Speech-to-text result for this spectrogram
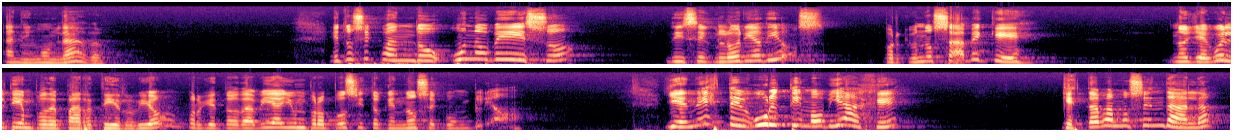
A ningún lado. Entonces cuando uno ve eso, dice, gloria a Dios, porque uno sabe que no llegó el tiempo de partir, ¿vio? Porque todavía hay un propósito que no se cumplió. Y en este último viaje, que estábamos en Dala,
